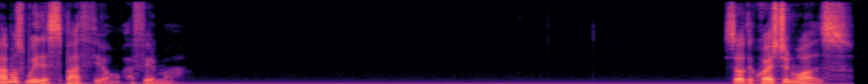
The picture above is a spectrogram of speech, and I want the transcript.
Vamos muy despacio, afirma. So the question was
